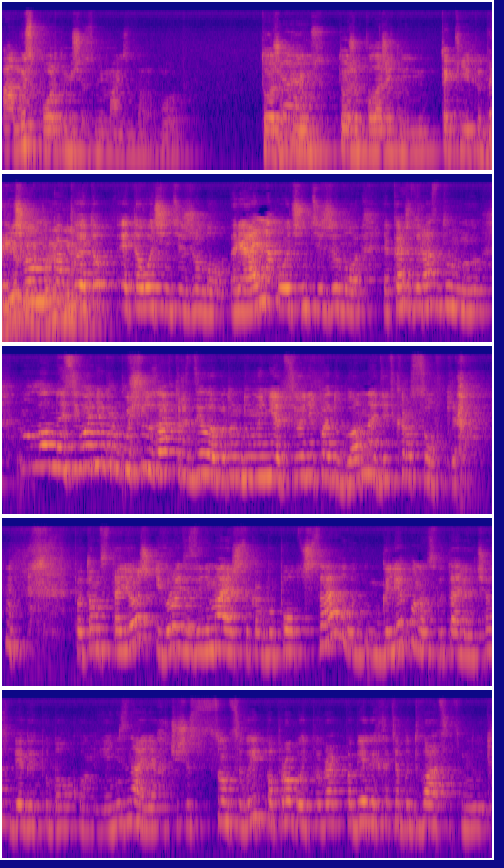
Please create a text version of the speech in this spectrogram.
А мы спортом еще занимались дома, вот. Тоже Да. плюс, тоже положительные. Такие тут бегали, Причем, как прыгали. бы, это, это очень тяжело. Реально очень тяжело. Я каждый раз думаю, ну ладно, сегодня пропущу, завтра сделаю, а потом думаю, нет, сегодня пойду, главное одеть кроссовки. Потом встаешь и вроде занимаешься как бы полчаса. Вот Глеб у нас в Италии, сейчас бегает по балкону. Я не знаю, я хочу сейчас солнце выйти, попробовать побегать хотя бы 20 минут.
